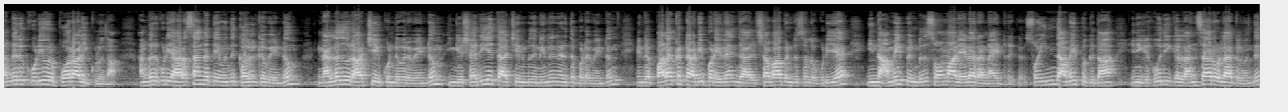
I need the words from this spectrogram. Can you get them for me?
அங்கே இருக்கக்கூடிய ஒரு போராளி குழு தான். அங்கே இருக்கக்கூடிய அரசாங்கத்தை வந்து கவிழ்க்க வேண்டும் நல்லது ஒரு ஆட்சியை கொண்டு வர வேண்டும் இங்கே ஷரியத் ஆட்சி என்பது நிலைநிறுத்தப்பட வேண்டும் என்ற பலக்கட்ட அடிப்படையில் இந்த அல் ஷபாப் என்று சொல்லக்கூடிய இந்த அமைப்பு என்பது சோமாலியாவில் ரன் ஆகிட்டு இருக்கு. ஸோ இந்த அமைப்புக்கு தான் இன்னைக்கு ஹூதிகள் அன்சார் உலாக்கள் வந்து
